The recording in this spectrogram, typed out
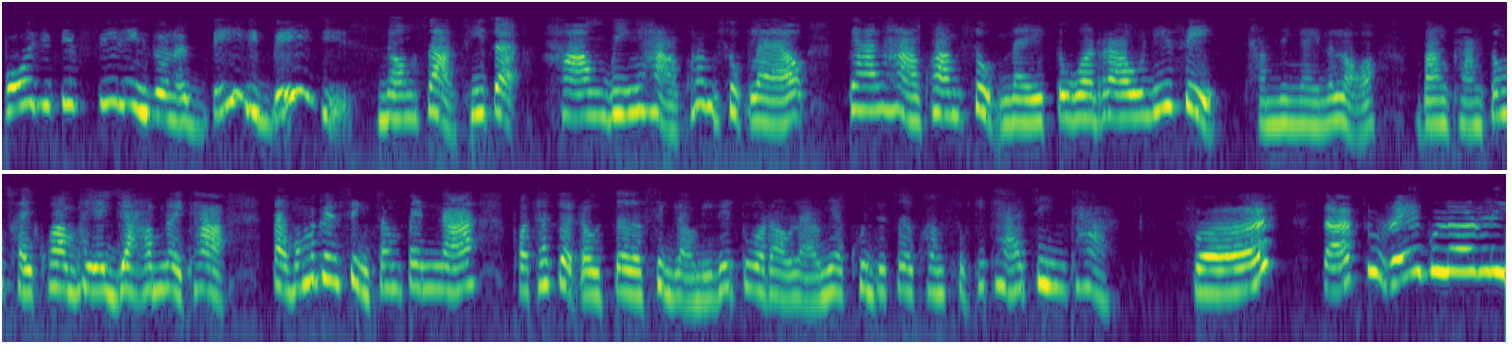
positive feelings on a daily basis. นอกจากที่จะห้ามวิ่งหาความสุขแล้ว การหาความสุขในตัวเรานี่สิทำยังไงนะหรอ บางครั้งต้องใช้ความพยายามหน่อยค่ะ แต่ว่ามันเป็นสิ่งจำเป็นนะ เพราะถ้าเกิดเราเจอสิ่งเหล่านี้ในตัวเราแล้วเนี่ย คุณจะเจอความสุขที่แท้จริงค่ะ First, start to regularly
